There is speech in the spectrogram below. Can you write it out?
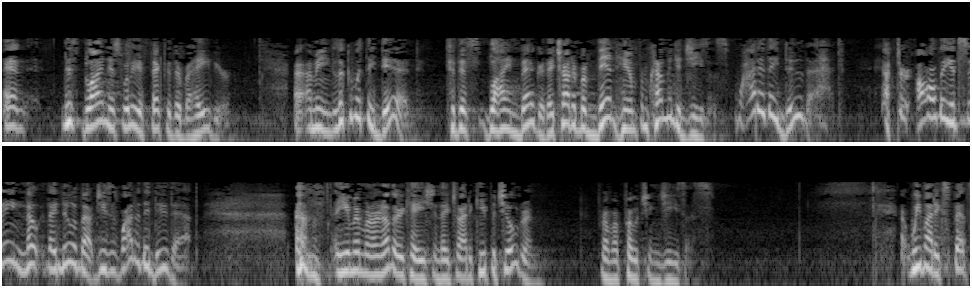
And this blindness really affected their behavior. I mean, look at what they did to this blind beggar. They tried to prevent him from coming to Jesus. Why did they do that? After all they had seen, no, they knew about Jesus. Why did they do that? you remember on another occasion, they tried to keep the children from approaching Jesus. We might expect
